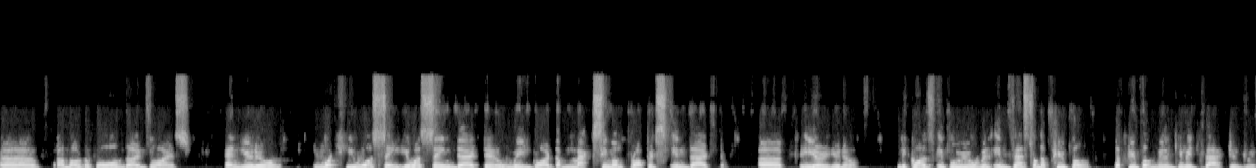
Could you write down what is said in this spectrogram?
uh, amount of all the employees. And you know what he was saying? He was saying that uh, we got the maximum profits in that uh, year, you know, because if we will invest on the people, the people will give it back to you.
